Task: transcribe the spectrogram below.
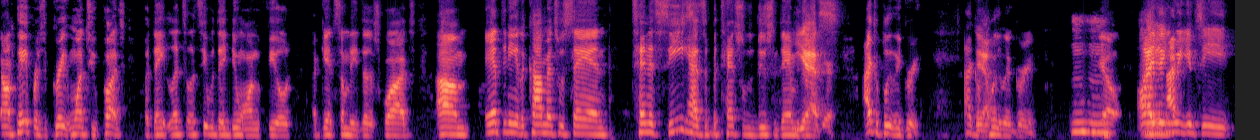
on paper is a great one-two punch. But they let's let's see what they do on the field against some of these other squads. Um, Anthony in the comments was saying Tennessee has the potential to do some damage. Yes, I completely agree. I completely agree. Mm-hmm. You know, I, I mean, think I, we can see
